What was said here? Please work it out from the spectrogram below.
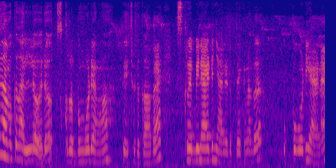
ഇനി നമുക്ക് നല്ല ഒരു സ്ക്രബും കൂടി അങ്ങ് തേച്ചെടുക്കാതെ സ്ക്രബിനായിട്ട് ഞാൻ എടുത്തേക്കുന്നത് ഉപ്പുപൊടിയാണ്.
